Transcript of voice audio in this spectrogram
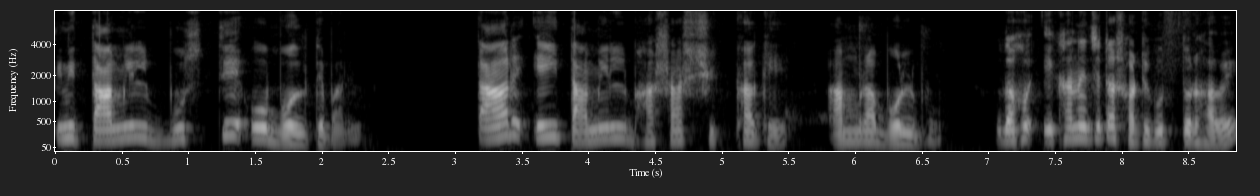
তিনি তামিল বুঝতে ও বলতে পারেন। তার এই তামিল ভাষার শিক্ষাকে আমরা বলব। তো দেখো, এখানে যেটা সঠিক উত্তর হবে,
